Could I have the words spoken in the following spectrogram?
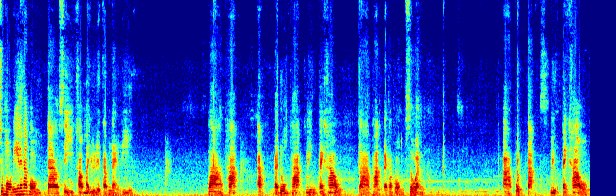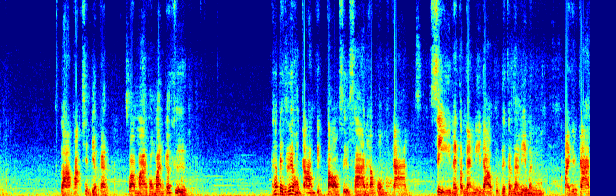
ชั่วโมงนี้นะครับ ผม ดาวสี่เข้ามาอยู่ในตำแหน่งนี้ ลาพระอะกระดุมพระวิ่งไปเข้าลาพระนะครับ ผมส่วนอาปุตตะวิ่งไปเข้า ลาพระเช่นเดียวกันความหมายของมันก็คือ ถ้าเป็นเรื่องของการติดต่อสื่อสารนะครับ ผมการสี่ในตำแหน่งนี้ดาวพุธในตำแหน่งนี้มันหมายถึงการ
